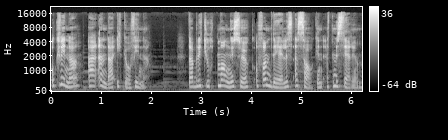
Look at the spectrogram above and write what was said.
og kvinna er enda ikke å finne. Det har blitt gjort mange søk, og fremdeles er saken et mysterium.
